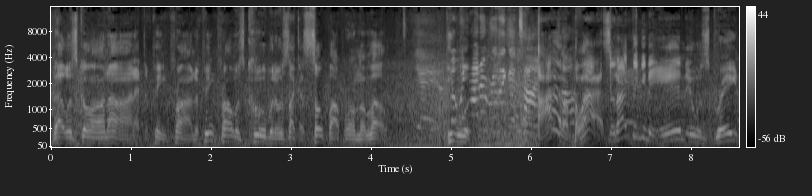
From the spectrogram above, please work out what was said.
that was going on at the Pink Prom. The Pink Prom was cool, but it was like a soap opera on the low. Yeah, yeah. People- But we had a really good time. I had a blast, and I think in the end it was great.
